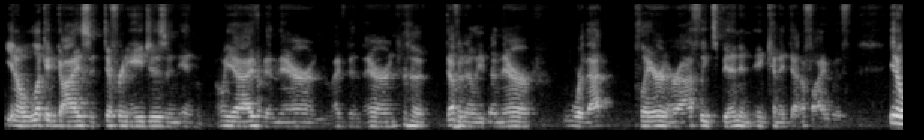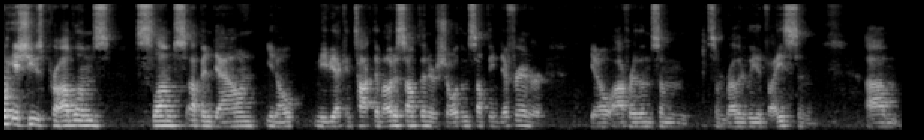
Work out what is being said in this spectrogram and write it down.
you know, look at guys at different ages and, and oh yeah, I've been there and I've been there and definitely been there where that player or athlete's been and, and can identify with, you know, issues, problems, slumps up and down, you know, maybe I can talk them out of something or show them something different or, you know, offer them some, some brotherly advice. And, um,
